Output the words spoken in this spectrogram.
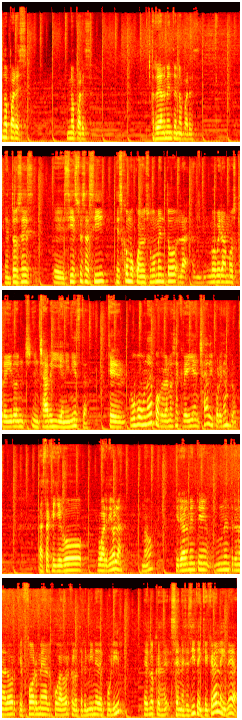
No parece. No parece. Realmente no parece. Entonces, eh, si esto es así, es como cuando en su momento no hubiéramos creído en, en, Xavi y en Iniesta. Que hubo una época que no se creía en Xavi, por ejemplo. Hasta que llegó Guardiola, ¿no? y realmente un entrenador que forme al jugador, que lo termine de pulir, es lo que se necesita y que creen la idea.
